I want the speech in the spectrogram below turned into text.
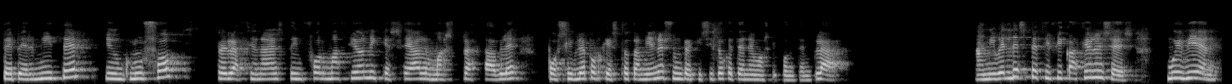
Te permite incluso relacionar esta información y que sea lo más trazable posible, porque esto también es un requisito que tenemos que contemplar. A nivel de especificaciones es, muy bien,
